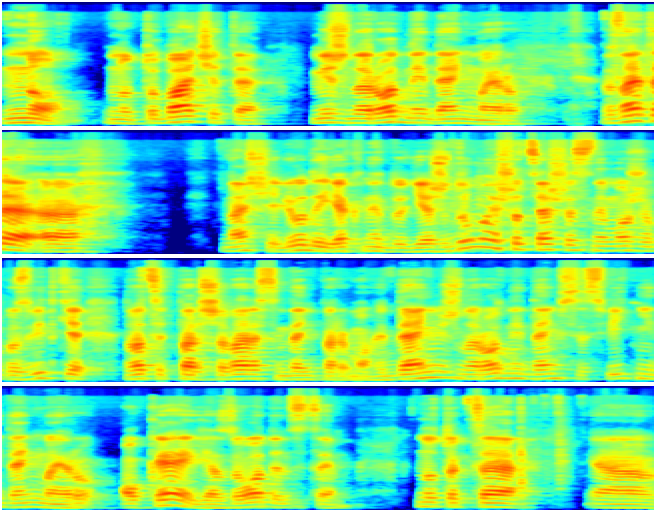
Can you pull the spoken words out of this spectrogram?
Ну, ну то бачите, Міжнародний день миру. Ви знаєте, е, наші люди як не до. Я ж думаю, що це щось не може, бо звідки 21 вересня День перемоги. День Міжнародний день Всесвітній День миру. Окей, я згоден з цим. Ну, так це е,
